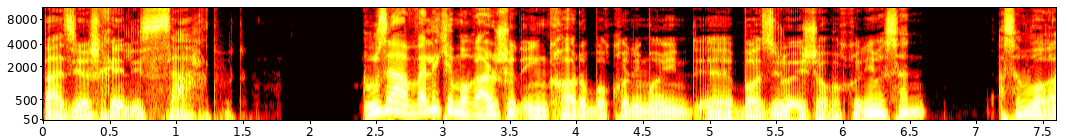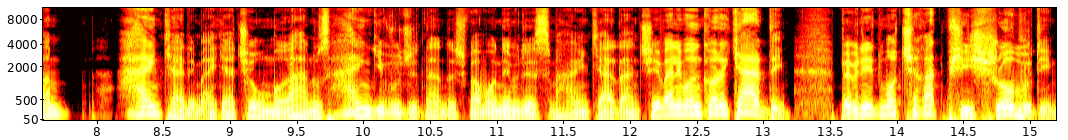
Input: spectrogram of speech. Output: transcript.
بعضیاش خیلی سخت بود. روز اولی که ما قرار شد این کارو بکنیم و این بازی رو اجرا بکنیم مثلا اصلا واقعا هنگ کردیم. اگرچه اون موقع هنوز هنگی وجود نداشت و ما نمی‌دونستیم هنگ کردن چیه ولی ما این کارو کردیم. ببینید ما چقدر پیشرو بودیم.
